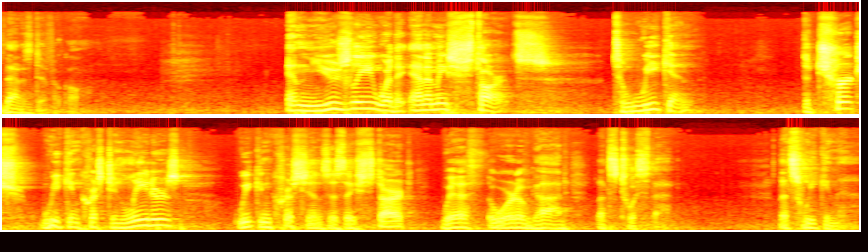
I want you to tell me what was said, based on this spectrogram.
that is difficult. And usually, where the enemy starts to weaken the church, weaken Christian leaders, weaken Christians, as they start with the Word of God. Let's twist that. Let's weaken that.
